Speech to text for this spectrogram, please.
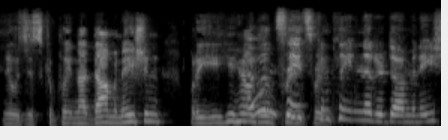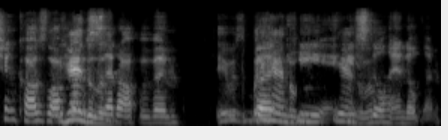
and it was just complete not domination, but he he handled. I wouldn't pretty, say it's pretty. complete and utter domination. Kozlov got a set off of him. It was, but, but he, handled, he, he, handled he still him. handled them.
